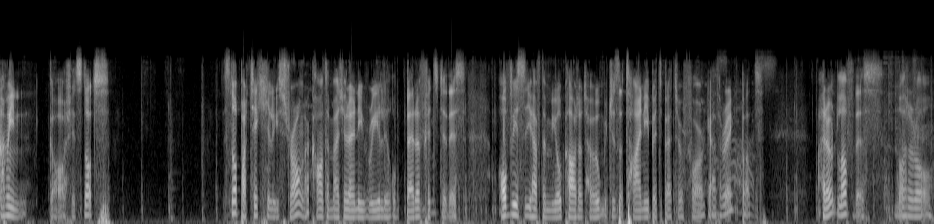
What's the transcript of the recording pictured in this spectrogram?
I mean, gosh, it's not... It's not particularly strong. I can't imagine any real little benefits to this. Obviously you have the mule cart at home, which is a tiny bit better for gathering, but... I don't love this. Not at all.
